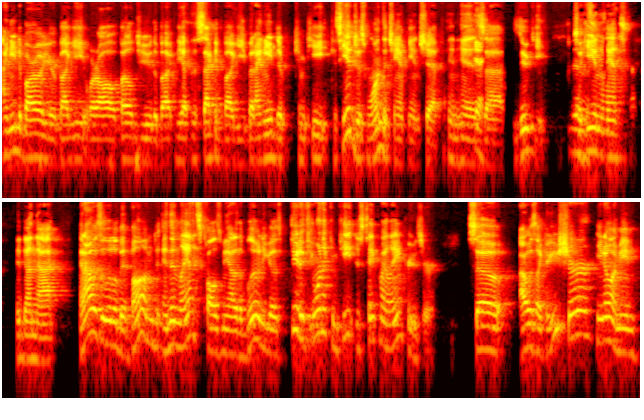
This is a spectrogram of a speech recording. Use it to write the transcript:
I need to borrow your buggy or I'll build you the, bug, the, the second buggy, but I need to compete because he had just won the championship in his yeah. uh, Suzuki. So he and Lance had done that. And I was a little bit bummed. And then Lance calls me out of the blue and he goes, dude, if you want to compete, just take my Land Cruiser. So I was like, are you sure? You know, I mean,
